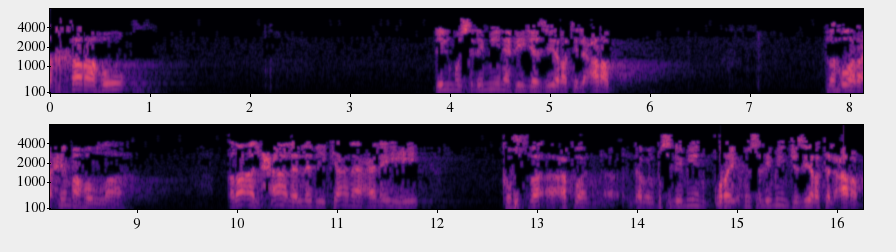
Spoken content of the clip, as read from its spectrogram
سخره للمسلمين في جزيرة العرب. فهو رحمه الله. رأى الحال الذي كان عليه كفاء عفوا مسلمين مسلمين جزيرة العرب.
